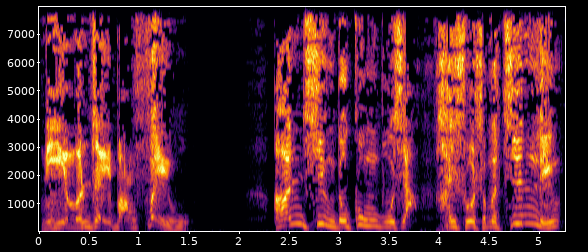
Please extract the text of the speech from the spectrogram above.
你们这帮废物，安庆都攻不下，还说什么金陵？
